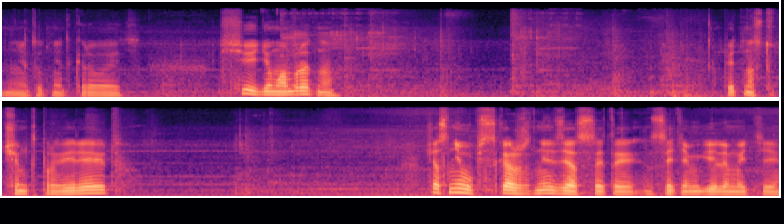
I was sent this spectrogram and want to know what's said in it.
Нет, тут не открывается. Все, идем обратно. Опять нас тут чем-то проверяют. Сейчас не упс скажет, нельзя с этой с этим гелем идти.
